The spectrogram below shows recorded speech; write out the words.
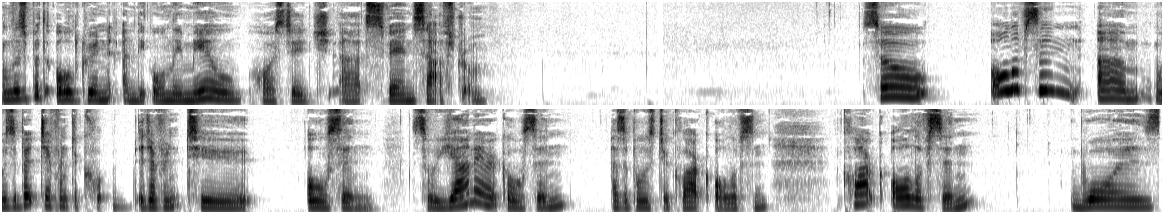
Elizabeth Oldgren, and the only male hostage, uh, Sven Safstrom. So Olofsson um, was a bit different to different to Olsen. So Jan Erik Olsen, as opposed to Clark Olofsson, Clark Olofsson was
